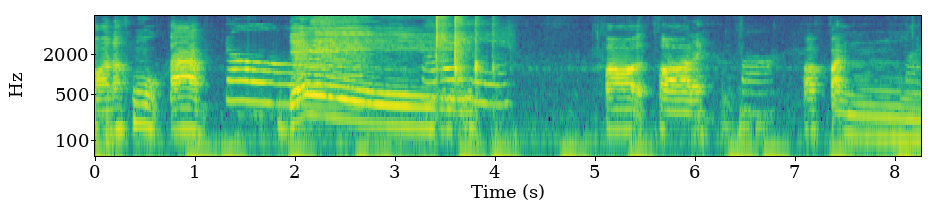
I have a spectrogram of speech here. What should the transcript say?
อนพอนักฮูกตาโตเย้ไปปอปออะไรปอปอฟันฟัน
